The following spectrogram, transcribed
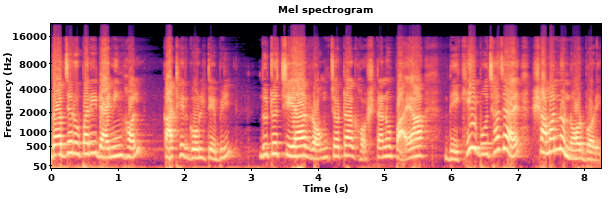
দরজার ওপারেই ডাইনিং হল, কাঠের গোল টেবিল, দুটো চেয়ার, রংচটা, ঘষ্টানো পায়া, দেখেই বোঝা যায় সামান্য নড়বড়ে।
